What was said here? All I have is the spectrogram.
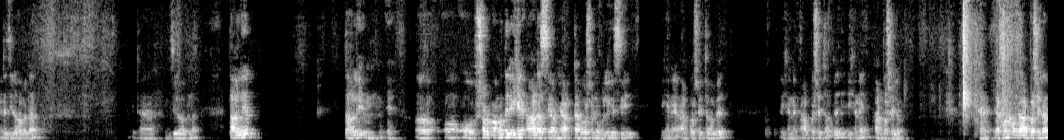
এটা জিরো হবে না। এটা জিরো হবে না। তাহলে তাহলে ও- সর্ব, আমাদের এখানে আট আছে, আমি আটটা বসানো ভুলে গেছি। এখানে আট বসাইতে হবে। এখানে আট বসাইতে হবে, এখানে আট বসাইলাম। হ্যাঁ এখন আমরা আট বসাইলাম।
